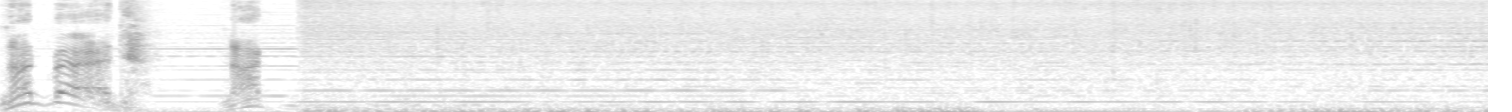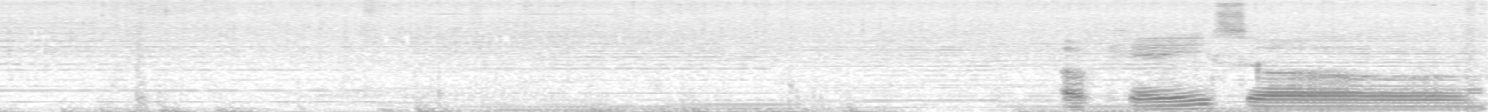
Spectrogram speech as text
Not bad. Not Okay, so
